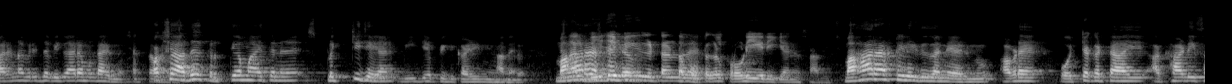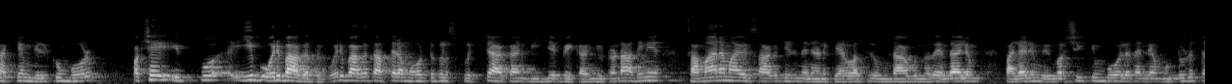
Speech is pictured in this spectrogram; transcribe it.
ഭരണവിരുദ്ധ വികാരം ഉണ്ടായിരുന്നു പക്ഷെ അത് കൃത്യമായി തന്നെ സ്പ്ലിറ്റ് ചെയ്യാൻ ബി ജെ പിക്ക് കഴിയുന്നുണ്ട്. കിട്ടേണ്ട അതെ. വോട്ടുകൾ ക്രോഡീകരിക്കാനും സാധിച്ചു. മഹാരാഷ്ട്രയിൽ ഇത് തന്നെയായിരുന്നു. അവിടെ ഒറ്റക്കെട്ടായി അഖാഡി സഖ്യം നിൽക്കുമ്പോൾ പക്ഷേ ഇപ്പോൾ ഈ ഒരു ഭാഗത്ത് ഒരു ഭാഗത്ത് അത്തരം വോട്ടുകൾ സ്പ്ലിറ്റ് ആക്കാൻ ബി ജെ പി കഴിഞ്ഞിട്ടുണ്ട്. അതിന് സമാനമായ ഒരു സാഹചര്യം തന്നെയാണ് കേരളത്തിലും ഉണ്ടാകുന്നത്. എന്തായാലും പലരും വിമർശിക്കും പോലെ തന്നെ മുണ്ടുടുത്ത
